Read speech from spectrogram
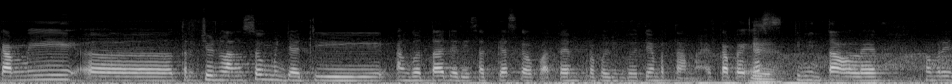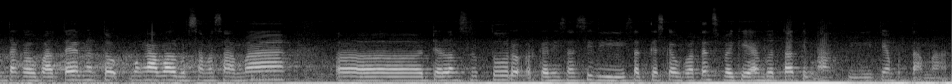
kami uh, terjun langsung menjadi anggota dari Satgas Kabupaten Probolinggo itu yang pertama. FKPS yeah. diminta oleh pemerintah kabupaten untuk mengawal bersama-sama uh, dalam struktur organisasi di Satgas Kabupaten sebagai anggota tim AKI itu yang pertama.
